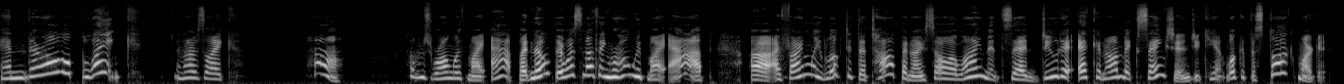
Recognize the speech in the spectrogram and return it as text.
and they're all blank. And I was like, huh, something's wrong with my app. But no, there was nothing wrong with my app. Uh, I finally looked at the top and I saw a line that said, due to economic sanctions, you can't look at the stock market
